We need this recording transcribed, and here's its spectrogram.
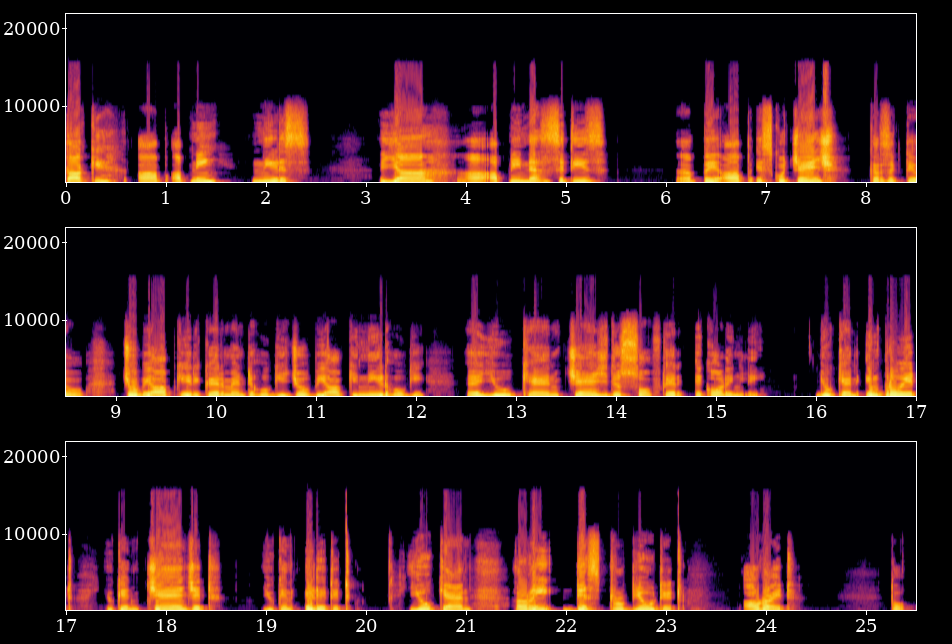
ताकि आप अपनी नीड्स या अपनी नेसेसिटीज पे आप इसको चेंज कर सकते हो। जो भी आपकी रिक्वायरमेंट होगी, जो भी आपकी नीड होगी you can change this software accordingly you can improve it you can change it you can edit it you can redistribute it right. तो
